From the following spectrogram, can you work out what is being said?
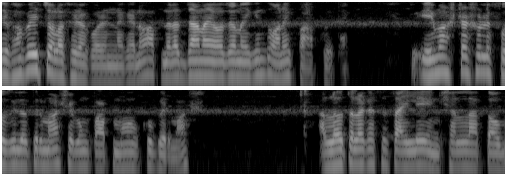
যেভাবেই চলাফেরা করেন না কেন, আপনারা জানায়, অজানায় কিন্তু অনেক পাপ হয়ে থাকে। তো এই মাসটা আসলে ফজিলতের মাস এবং পাপ মহকুবের মাস। আল্লাহ তালার কাছে চাইলে ইনশাল্লাহ তব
